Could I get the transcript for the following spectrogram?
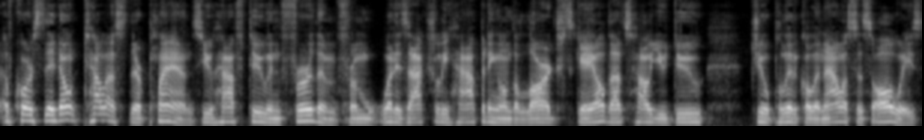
of course, they don't tell us their plans. You have to infer them from what is actually happening on the large scale. That's how you do geopolitical analysis always.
